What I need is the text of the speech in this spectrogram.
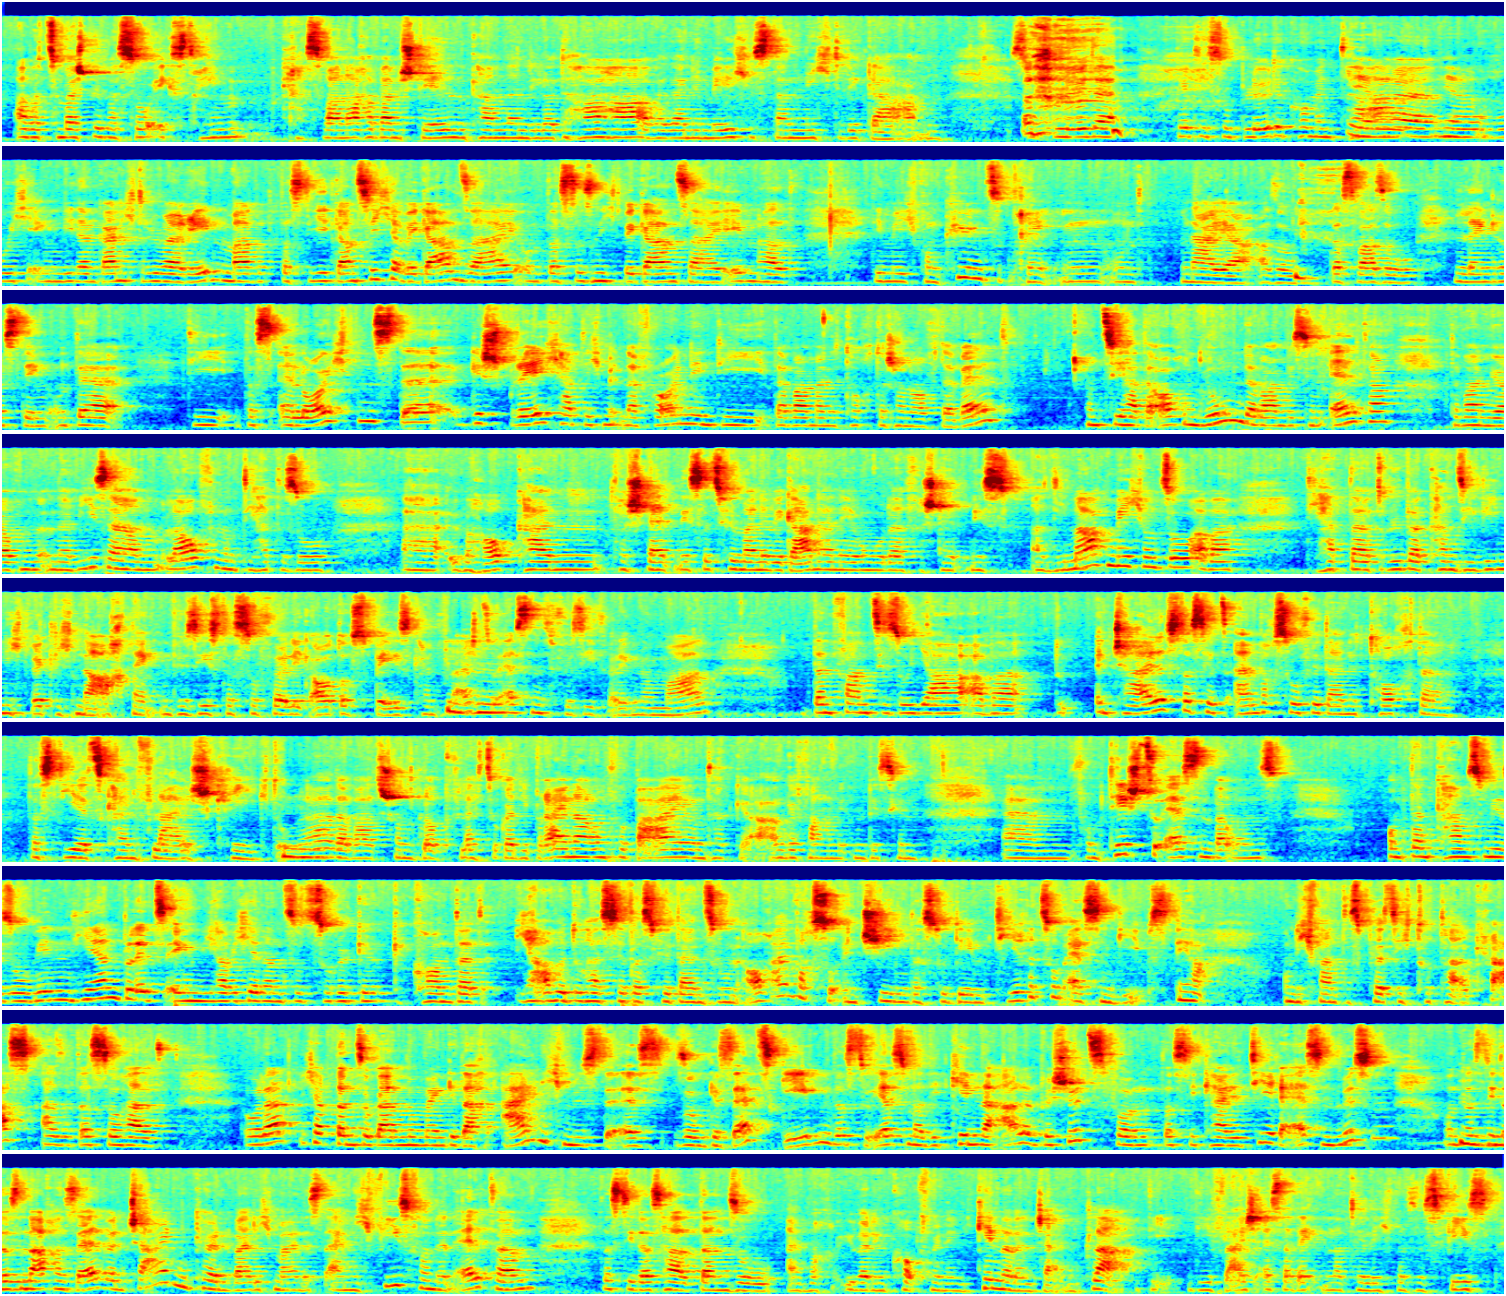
Aber zum Beispiel, was so extrem krass war, nachher beim Stillen kamen dann die Leute, haha, aber deine Milch ist dann nicht vegan. So blöde, wirklich so blöde Kommentare, ja, ja. Wo, wo, ich irgendwie dann gar nicht darüber reden mag, dass die ganz sicher vegan sei und dass das nicht vegan sei, eben halt die Milch von Kühen zu trinken und naja, also das war so ein längeres Ding. Und der die, das erleuchtendste Gespräch hatte ich mit einer Freundin, die, da war meine Tochter schon auf der Welt und sie hatte auch einen Jungen, der war ein bisschen älter. Da waren wir auf einer Wiese am Laufen und die hatte so äh, überhaupt kein Verständnis jetzt für meine vegane Ernährung oder Verständnis. Also die mag mich und so, aber die hat darüber, kann sie wie nicht wirklich nachdenken. Für sie ist das so völlig out of space. Kein Fleisch mhm. zu essen ist für sie völlig normal dann fand sie so, ja, aber du entscheidest das jetzt einfach so für deine Tochter, dass die jetzt kein Fleisch kriegt, oder? Mhm. Da war es schon, glaube vielleicht sogar die Breinahrung vorbei und hat angefangen mit ein bisschen ähm, vom Tisch zu essen bei uns. Und dann kam es mir so wie ein Hirnblitz, irgendwie habe ich ihr dann so zurückgekontert, ja, aber du hast ja das für deinen Sohn auch einfach so entschieden, dass du dem Tiere zum Essen gibst. Ja. Und ich fand das plötzlich total krass, also dass so halt oder? Ich habe dann sogar einen Moment gedacht, eigentlich müsste es so ein Gesetz geben, dass du erstmal die Kinder alle beschützt, von, dass sie keine Tiere essen müssen und dass sie das mhm. nachher selber entscheiden können, weil ich meine, es ist eigentlich fies von den Eltern, dass die das halt dann so einfach über den Kopf mit den Kindern entscheiden. Klar, die, die Fleischesser denken natürlich, das ist fies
